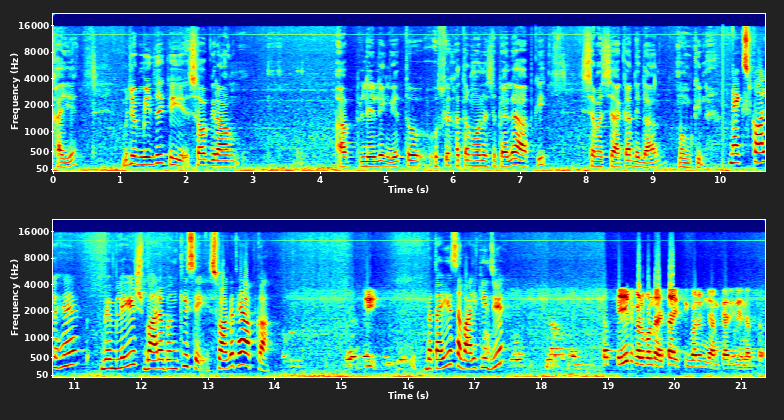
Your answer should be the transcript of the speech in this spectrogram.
खाइए। मुझे उम्मीद है कि ये सौ ग्राम आप ले लेंगे तो उसके ख़त्म होने से पहले आपकी समस्या का निदान मुमकिन है। नेक्स्ट कॉल है विमलेश बाराबंकी से। स्वागत है आपका। जी। बताइए सवाल कीजिए। सब पेट गड़बड़ रहता है इसी बारे में जानकारी लेना था।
